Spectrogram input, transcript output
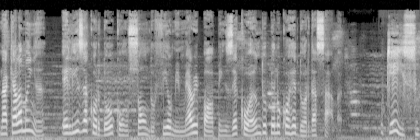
Naquela manhã, Elisa acordou com o som do filme Mary Poppins ecoando pelo corredor da sala. O que é isso?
